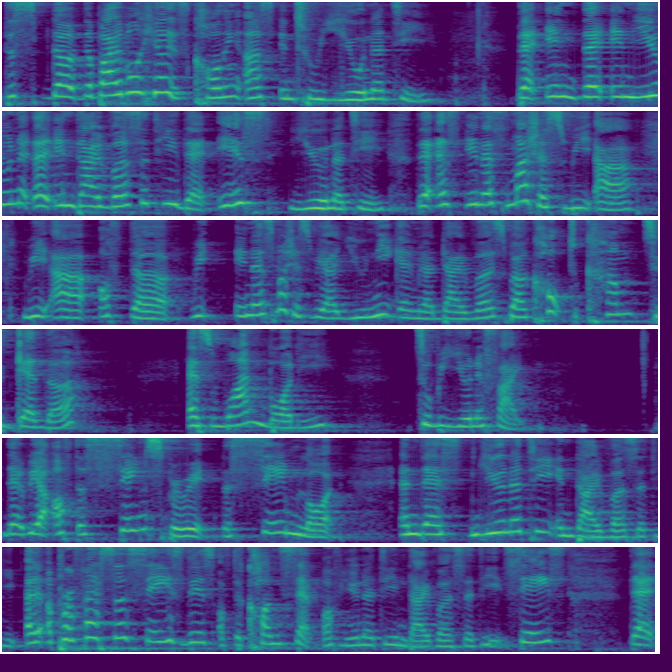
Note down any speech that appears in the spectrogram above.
This, the, the Bible here is calling us into unity. That in, that in, uni, that in diversity there is unity. That as, in as much as we are, we are of the, we, in as much as we are unique and we are diverse, we are called to come together as one body to be unified. That we are of the same spirit, the same Lord, and there's unity in diversity. A, a professor says this of the concept of unity in diversity. It says that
